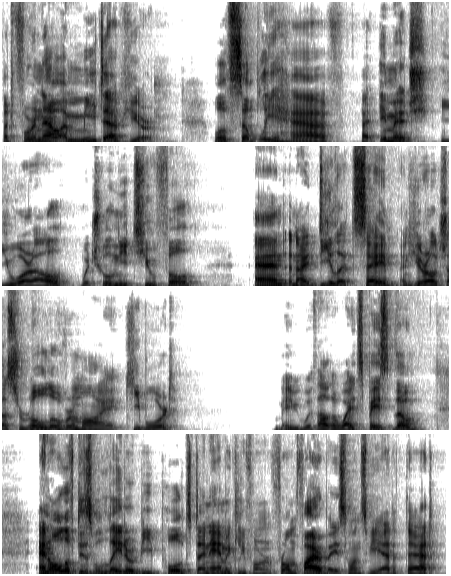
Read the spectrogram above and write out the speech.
But for now, a meetup here will simply have an image URL, which we'll need to fill, and an ID, let's say. And here I'll just roll over my keyboard, maybe without a white space though. And all of this will later be pulled dynamically from, from Firebase once we added that.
